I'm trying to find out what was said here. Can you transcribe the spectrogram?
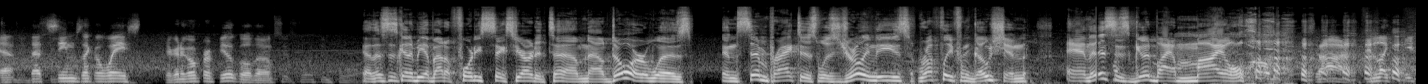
Yeah, that seems like a waste. They're gonna go for a field goal though. Yeah, this is going to be about a 46 yard attempt. Now, Dorr was in sim practice was drilling these roughly from Goshen, and this is good by a mile. oh, God, and like it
